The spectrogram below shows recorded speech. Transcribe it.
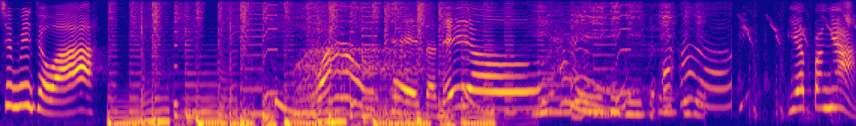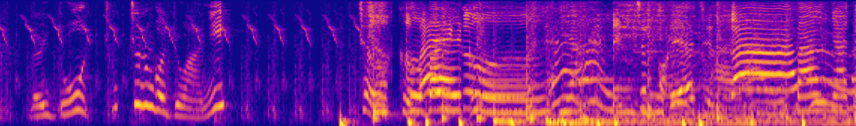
춤이 좋아? 와우, 대단해요. 삐아빵야, 너희도 춤추는 거 좋아하니? 초코발구 내 춤 보여줄까? 빵야도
